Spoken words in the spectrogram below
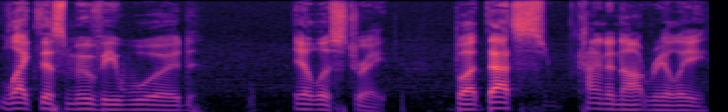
like this movie would illustrate. But that's kind of not really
